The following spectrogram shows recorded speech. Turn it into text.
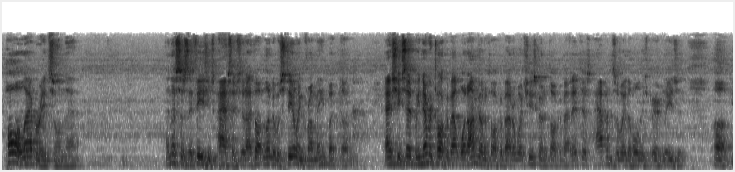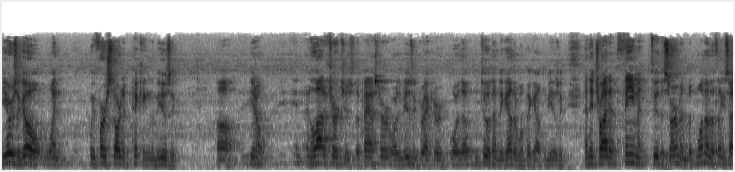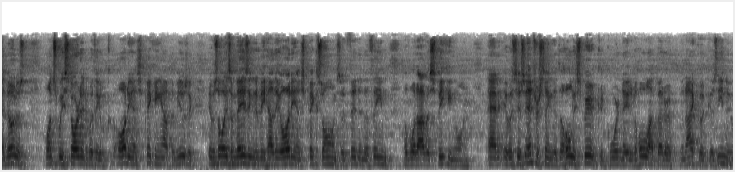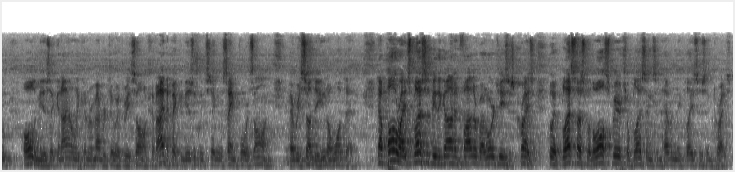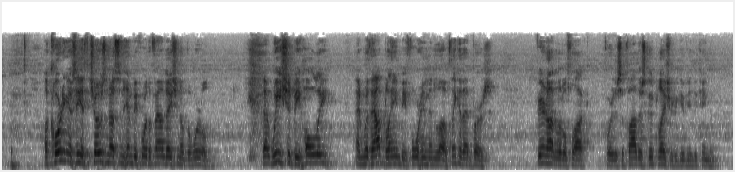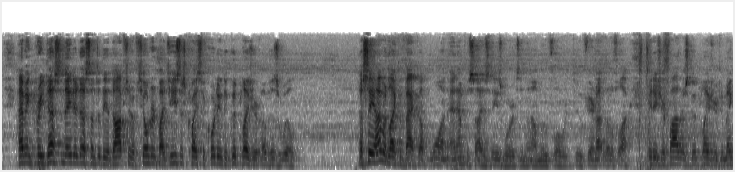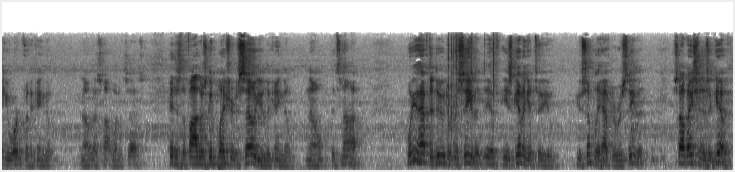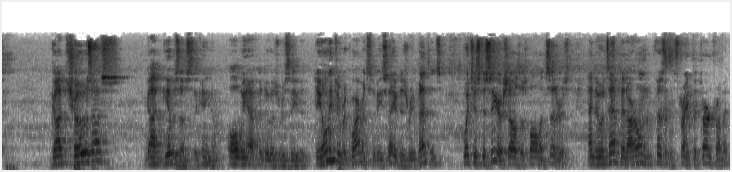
Paul elaborates on that. And this is the Ephesians passage that I thought Linda was stealing from me, but uh, as she said, we never talk about what I'm going to talk about or what she's going to talk about. It just happens the way the Holy Spirit leads it. Uh, years ago, when we first started picking the music, uh, you know, in, in, a lot of churches, the pastor or the music director or the, the two of them together will pick out the music. And they try to theme it to the sermon. But one of the things I noticed once we started with the audience picking out the music, it was always amazing to me how the audience picked songs that fit in the theme of what I was speaking on. And it was just interesting that the Holy Spirit could coordinate it a whole lot better than I could because He knew all the music and I only can remember two or three songs. If I had to pick the music, we'd sing the same four songs every Sunday. You don't want that. Now, Paul writes, Blessed be the God and Father of our Lord Jesus Christ, who hath blessed us with all spiritual blessings in heavenly places in Christ according as he hath chosen us in him before the foundation of the world, that we should be holy and without blame before him in love. Think of that verse. Fear not, little flock, for it is the Father's good pleasure to give you the kingdom. Having predestinated us unto the adoption of children by Jesus Christ according to the good pleasure of his will. Now, see, I would like to back up one and emphasize these words, and then I'll move forward to Fear not, little flock. It is your Father's good pleasure to make you work for the kingdom. No, that's not what it says. It is the Father's good pleasure to sell you the kingdom. No, it's not. What do you have to do to receive it if He's giving it to you? You simply have to receive it. Salvation is a gift. God chose us, God gives us the kingdom. All we have to do is receive it. The only two requirements to be saved is repentance, which is to see ourselves as fallen sinners and to attempt in our own physical strength to turn from it,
